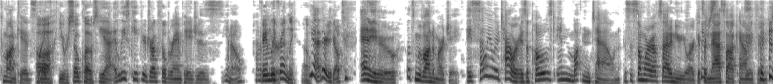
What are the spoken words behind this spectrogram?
Come on, kids. Like, oh, you were so close. yeah, at least keep your drug filled rampages, you know, kind of Family pure. friendly. Oh. Yeah, there you go. Anywho, let's move on to March 8th. A cellular tower is opposed in Muttontown. This is somewhere outside of New York. It's a Nassau County thing.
